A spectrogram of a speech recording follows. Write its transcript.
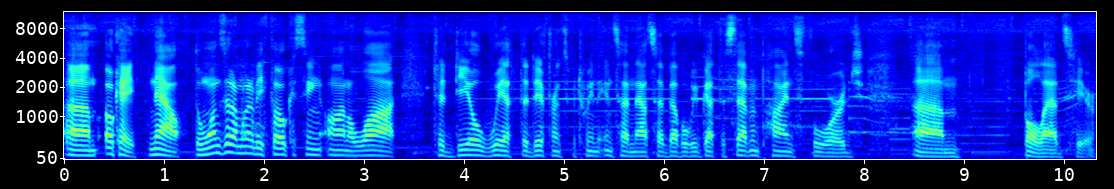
Um, okay, now the ones that I'm going to be focusing on a lot to deal with the difference between the inside and outside bevel, we've got the Seven Pines Forge um, bowl adze here.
